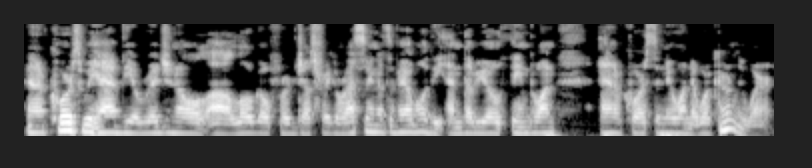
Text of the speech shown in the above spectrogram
And of course, we have the original uh, logo for Just Freaking Wrestling that's available, the NWO themed one, and of course, the new one that we're currently wearing.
